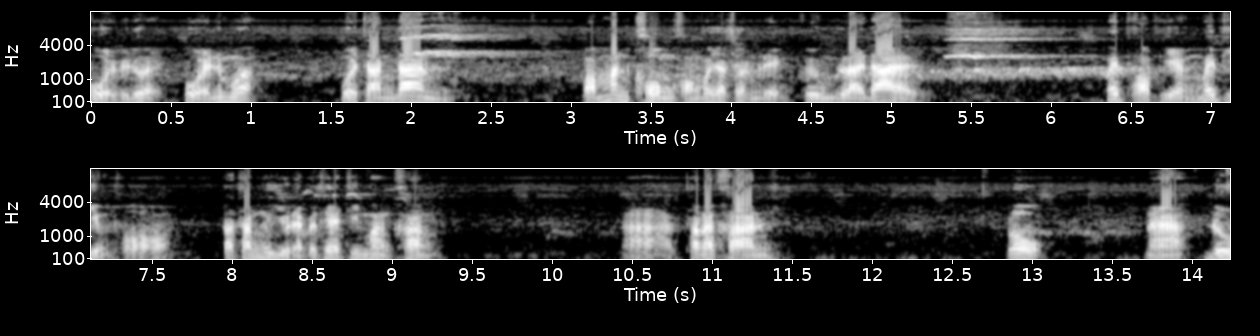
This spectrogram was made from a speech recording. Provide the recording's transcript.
ป่วยไปด้วย ป่วยนั่นว่าป่วยทางด้านความมั่นคงของประชาชนเองคือรายได้ ไม่พอเพียงไม่เพียงพอถ้าทั้งที่อยู่ในประเทศที่มั่งคั่งอ่าธนาคารโลกนะฮะดู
